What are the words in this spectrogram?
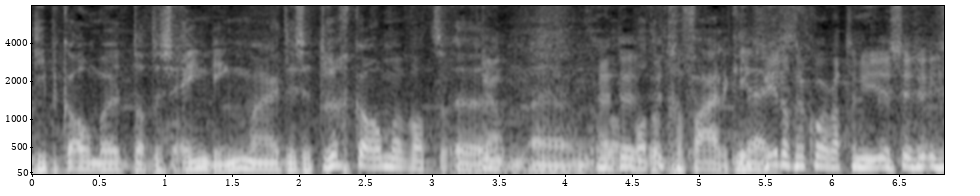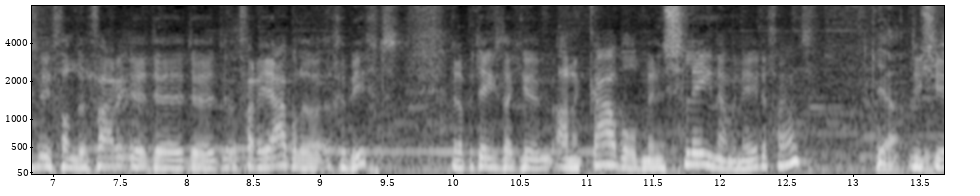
diep komen, dat is één ding. Maar het is het terugkomen wat, eh, Ja. de- wat het gevaarlijk is. Het wereldrecord wat er nu is, is, is van de, vari- de, de, de variabele gewicht. En dat betekent dat je aan een kabel met een slee naar beneden gaat. Ja, Dus je,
